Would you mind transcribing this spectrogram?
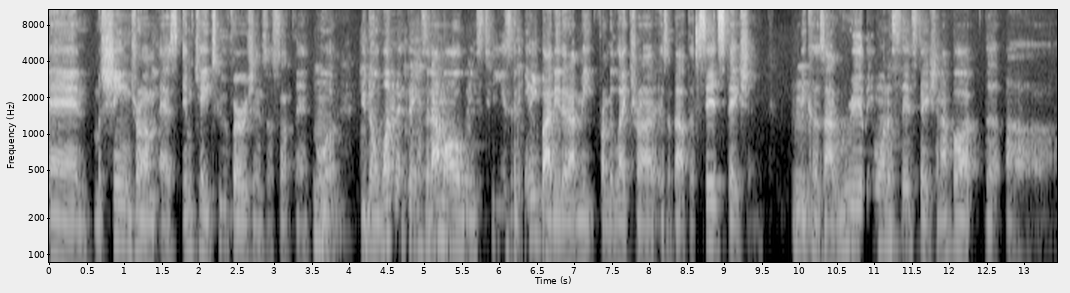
and Machinedrum as MK2 versions or something. Or, Mm. you know, one of the things that I'm always teasing anybody that I meet from Elektron is about the SidStation Mm. because I really want a SidStation. I bought the uh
